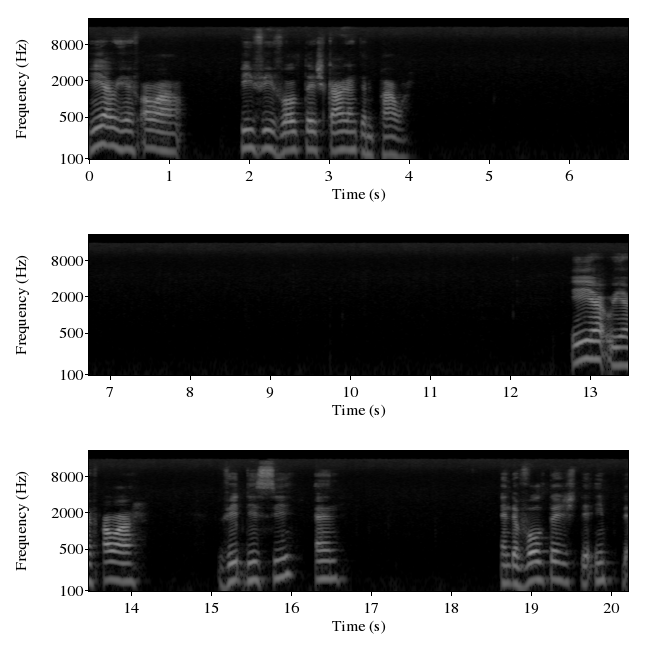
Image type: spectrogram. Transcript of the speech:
Here we have our PV voltage, current and power. here we have our VDC and and the voltage the, the,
